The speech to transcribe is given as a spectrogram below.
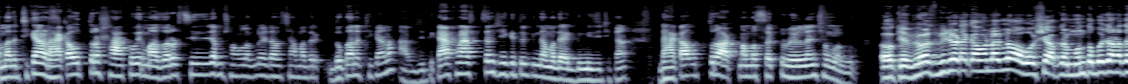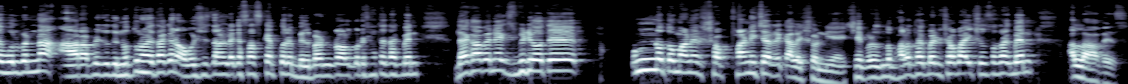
আমাদের ঠিকানা ঢাকা উত্তরা শাহকবির মাজার রোড সিনজিরাম সংলগ্ন এটা হচ্ছে আমাদের দোকানের ঠিকানা। আর যদি কারখানা আসছেন সেক্ষেত্রে কিন্তু আমাদের একদম ইজি ঠিকানা। ঢাকা উত্তর আট নম্বর সেক্টর রেল লাইন সংলগ্ন। ওকে ভিউয়ার্স ভিডিওটা কেমন লাগল? অবশ্যই আপনার মন্তব্য জানাতে ভুলবেন না। আর আপনি যদি নতুন হয়ে থাকেন অবশ্যই চ্যানেলটাকে সাবস্ক্রাইব করে বেল বাটনটা অল করে সাথে থাকবেন। দেখা হবে নেক্সট ভিডিওতে উন্নত মানের সব ফার্নিচারের কালেকশন নিয়ে। সে পর্যন্ত ভালো থাকবেন সবাই, সুস্থ থাকবেন। আল্লাহ হাফেজ।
